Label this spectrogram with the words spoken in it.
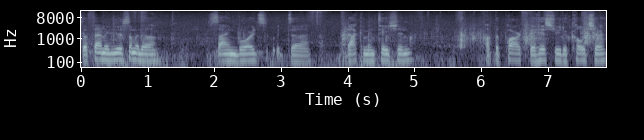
So, family, these are some of the signboards with uh, documentation of the park, the history, the culture.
